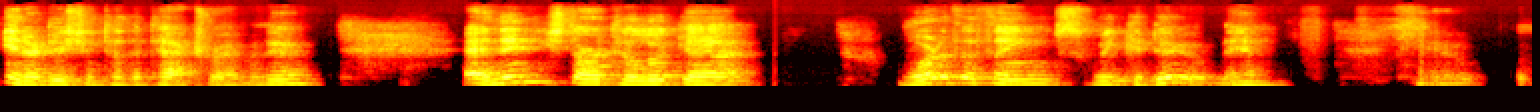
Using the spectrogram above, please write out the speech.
in addition to the tax revenue. And then you start to look at what are the things we could do. And you know,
